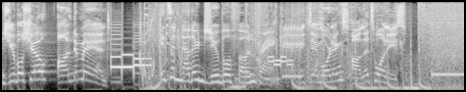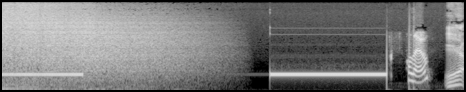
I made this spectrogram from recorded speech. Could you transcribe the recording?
Jubal Show on demand. It's another Jubal phone prank. Weekday mornings on the 20s. Hello. Yeah.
